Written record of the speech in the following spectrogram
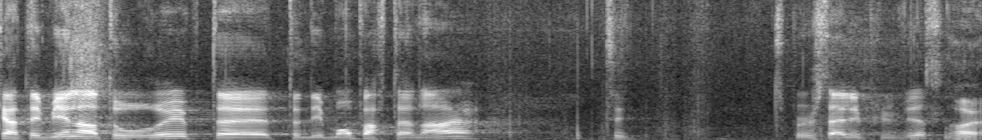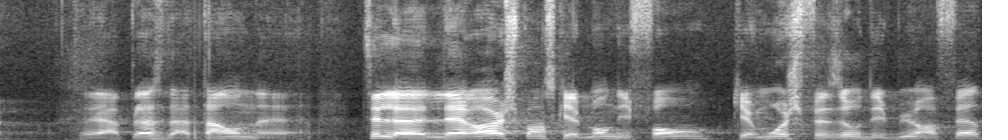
quand tu es bien entouré et tu as, des bons partenaires, tu peux juste aller plus vite. là. Ouais. À la place d'attendre. euh, le- l'erreur, je pense que le monde, ils font, que moi, je faisais au début, en fait,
